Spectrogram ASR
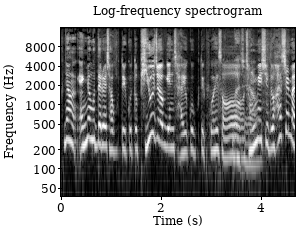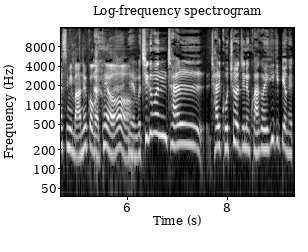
그냥 액면 그대로의 자국도 있고 또 비유적인 자유국도 있고 해서 맞아요. 정미 씨도 하실 말씀이 많을 것 같아요. 예, 뭐 지금은 잘, 잘 고쳐지는 과거의 희귀병에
